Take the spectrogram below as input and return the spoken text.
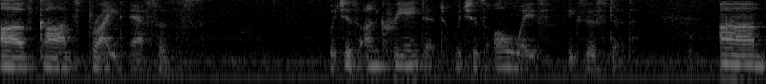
of God's bright essence, which is uncreated, which has always existed. Um,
